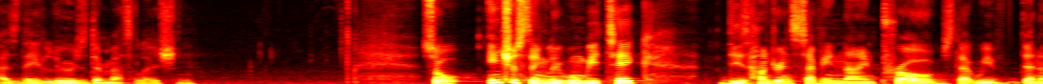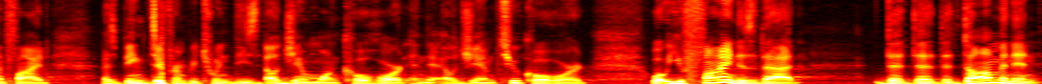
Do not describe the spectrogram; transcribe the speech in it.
as they lose their methylation. So interestingly, when we take these 179 probes that we've identified as being different between these LGM1 cohort and the LGM2 cohort, what you find is that the, the, the dominant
